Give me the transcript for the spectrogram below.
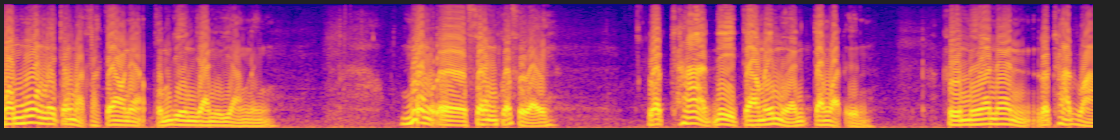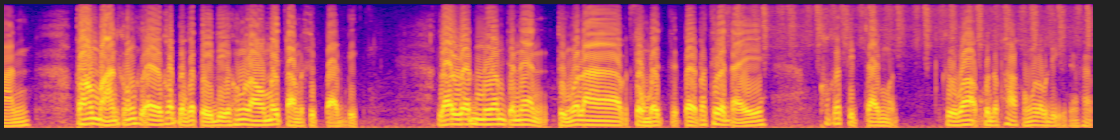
มะม่วงในจังหวัดสระแก้วเนี่ย ผมยืนยันอยู่อย่างหนึ่งม่วงเออทรงก็สวย รสชาตินี่จะไม่เหมือนจังหวัดอื่น คือเนื้อแน่นรสชาติหวานความหวานของเออเขาปกติดีของเราไม่ต่ำสิบแปดบิก แล้วรสเนื้อมันจะแน่น ถึงเวลาส่งไปไปประเทศไหนเขาก็ติดใจหมด คือว่าคุณภาพของเราดีนะครับ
